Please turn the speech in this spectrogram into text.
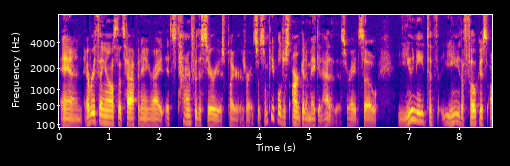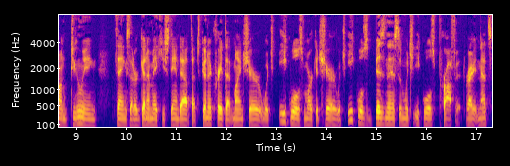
and everything else that's happening, right? It's time for the serious players, right? So some people just aren't going to make it out of this, right? So you need to, you need to focus on doing things that are going to make you stand out that's going to create that mind share which equals market share which equals business and which equals profit right? And that's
